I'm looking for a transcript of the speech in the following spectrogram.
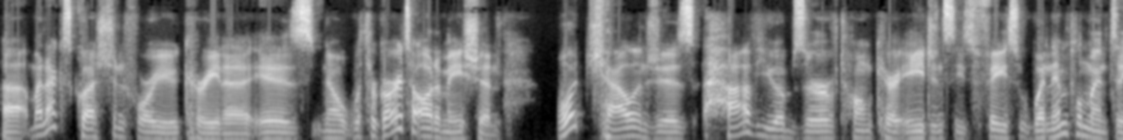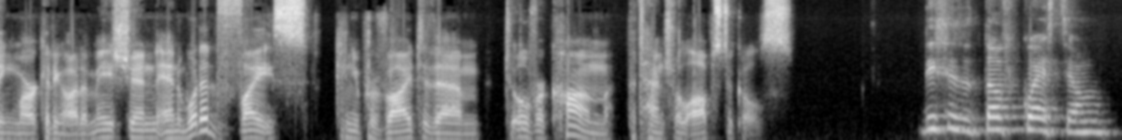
Uh, my next question for you, Karina, is you know, with regard to automation, what challenges have you observed home care agencies face when implementing marketing automation, and what advice can you provide to them to overcome potential obstacles? This is a tough question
